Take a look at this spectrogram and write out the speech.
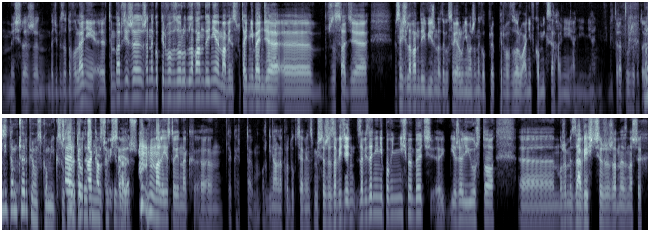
myślę, że będziemy zadowoleni. E, tym bardziej, że żadnego pierwowzoru dla Wandy nie ma, więc tutaj nie będzie w zasadzie w sensie Lawandy i Vision do tego serialu nie ma żadnego pierwowzoru ani w komiksach, ani, ani, ani w literaturze. Bo to Oni jest... tam czerpią z komiksów, czerpią, ale to też tak, nie jest takie, ale, ale jest to jednak e, jakaś tak, oryginalna produkcja, więc myślę, że zawiedzeni, zawiedzeni nie powinniśmy być. E, jeżeli już, to e, możemy zawieść się, że żadne z naszych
